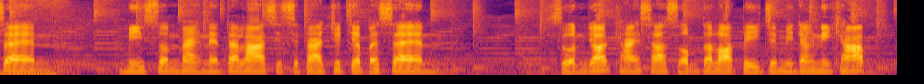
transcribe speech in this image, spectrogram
20.7%มีส่วนแบ่งในตลาด 48.7% ส่วนยอดขายสะสมตลอดปีจะมีดังนี้ครับ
